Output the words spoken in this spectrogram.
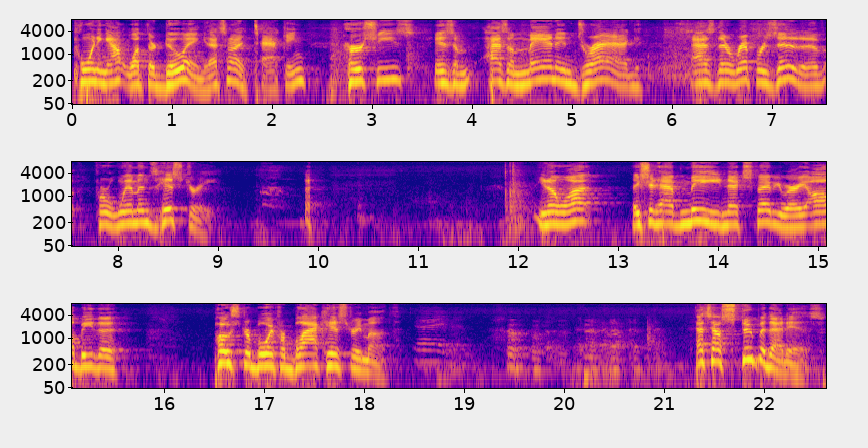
pointing out what they're doing. That's not attacking. Hershey's is a, has a man in drag as their representative for women's history. you know what? They should have me next February. I'll be the poster boy for Black History Month. That's how stupid that is.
